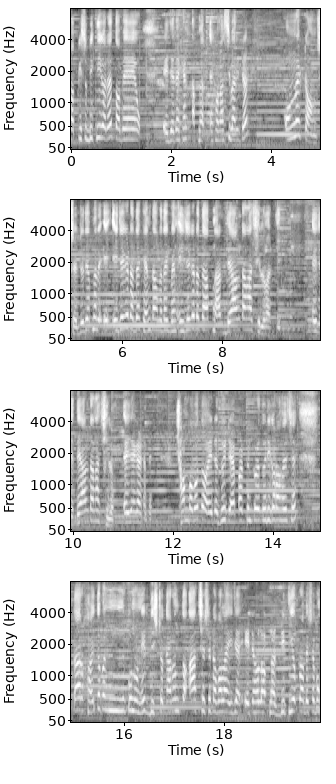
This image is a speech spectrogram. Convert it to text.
সবকিছু বিক্রি করে। তবে এই যে দেখেন, আপনার এখন আসছি বাড়িটার অন্য একটা অংশে। যদি আপনার এই জায়গাটা দেখেন, তাহলে দেখবেন এই জায়গাটাতে আপনার দেয়াল টানা ছিল আর কি। এই যে দেয়াল টানা ছিল, এই জায়গাটাতে। সম্ভবত এটা দুইটা অ্যাপার্টমেন্ট করে তৈরি করা হয়েছে। তার হয়তো বা কোনো নির্দিষ্ট কারণ তো আছে সেটা বলা এই যে এটা হলো আপনার দ্বিতীয় প্রবেশ এবং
